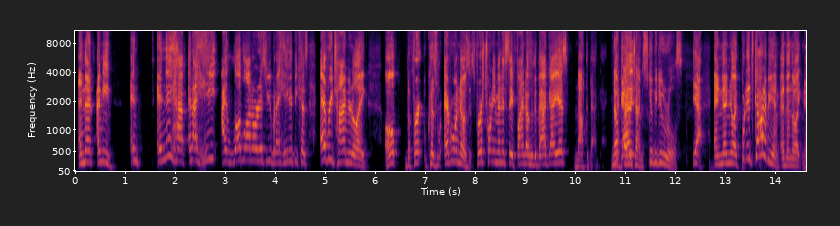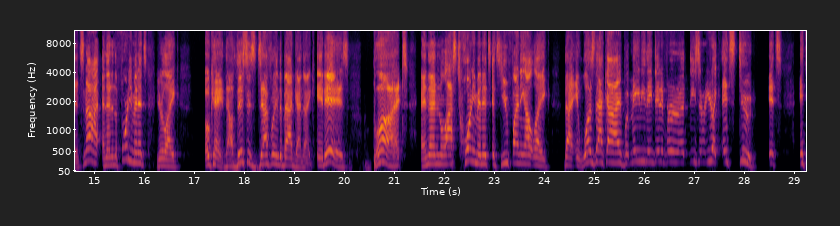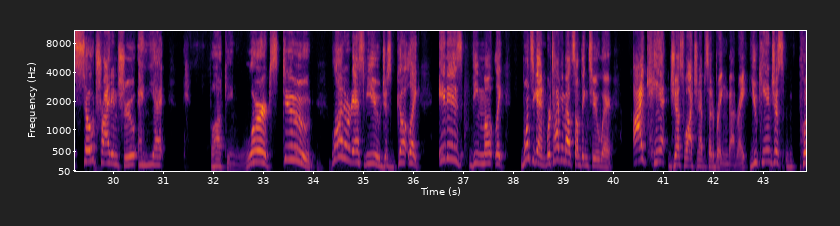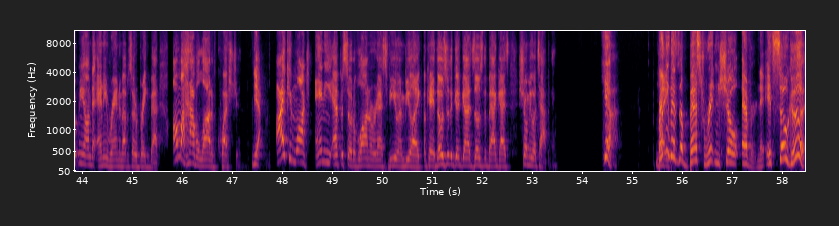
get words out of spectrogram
And then I mean, and and they have, and I hate, I love Law and Order SVU, but I hate it because every time you're like, oh, the first because everyone knows this. First 20 minutes, they find out who the bad guy is, not the bad guy. No, Nope. guy Every that- time. Scooby Doo rules. yeah. And then you're like, but it's got to be him. And then they're like, no, it's not. And then in the 40 minutes, you're like, okay, now this is definitely the bad guy. And they're like, it is, but, and then in the last 20 minutes, it's you finding out like that it was that guy, but maybe they did it for a decent, you're like, it's, dude, it's, it's so tried and true. And yet it fucking works, dude. Law and Order SVU just go like, it is the most, like, once again, we're talking about something too where I can't just watch an episode of Breaking Bad, right? You can't just put me onto any random episode of Breaking Bad. I'm gonna have a lot of questions. Yeah. I can watch any episode of Law and Order SVU and be like, okay, those are the good guys, those are the bad guys. Show me what's happening. Yeah. Breaking Like- is the best written show ever. It's so good.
